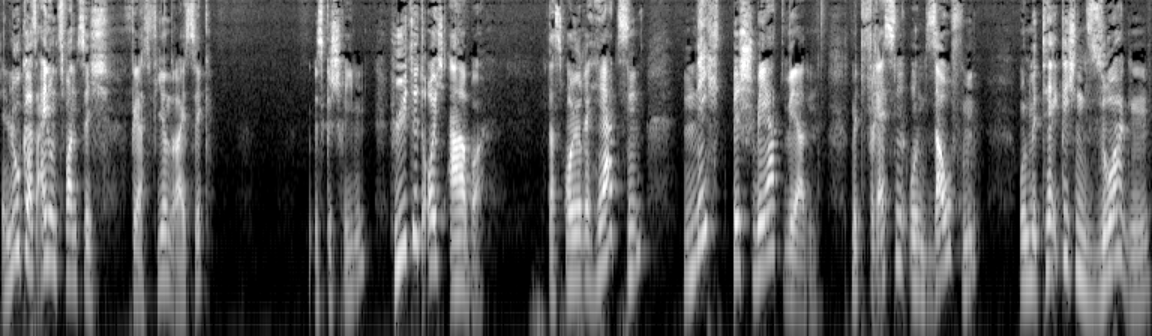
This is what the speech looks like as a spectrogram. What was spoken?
in Lukas 21, Vers 34 ist geschrieben, hütet euch aber, dass eure Herzen nicht beschwert werden mit Fressen und Saufen und mit täglichen Sorgen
